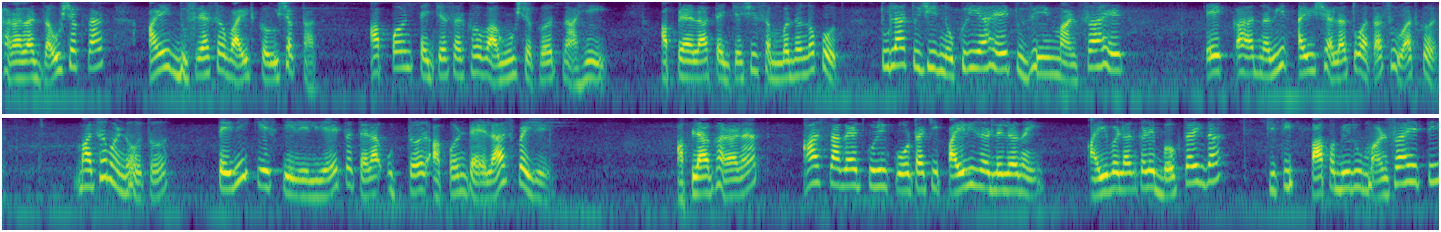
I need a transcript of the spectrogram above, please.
थराला जाऊ शकतात आणि दुसऱ्याचं वाईट करू शकतात. आपण त्यांच्यासारखं वागू शकत नाही. आपल्याला त्यांच्याशी संबंध नकोत. तुला तुझी नोकरी आहे तुझी माणसं आहेत. एका नवीन आयुष्याला तू आता सुरुवात कर. माझं म्हणणं होतं त्यांनी केस केलेली आहे तर त्याला उत्तर आपण द्यायलाच पाहिजे. आपल्या घराण्यात आज सागायत कोणी कोर्टाची पायरी चढलेलं नाही. आईवडिलांकडे बघता एकदा किती पापबिरू माणसं आहेत ती.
